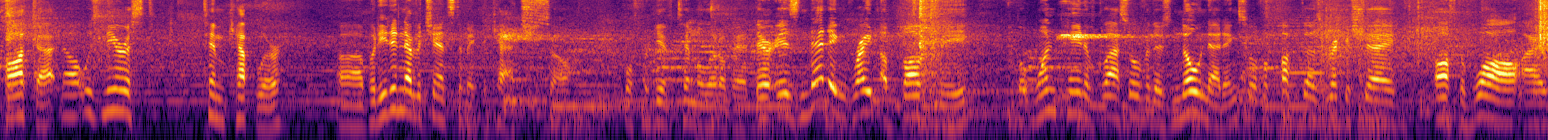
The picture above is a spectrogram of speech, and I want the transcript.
caught that. No, it was nearest Tim Kepler. Uh, but he didn't have a chance to make the catch, so we'll forgive Tim a little bit. There is netting right above me, but one pane of glass over, there's no netting. So if a puck does ricochet off the wall, I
